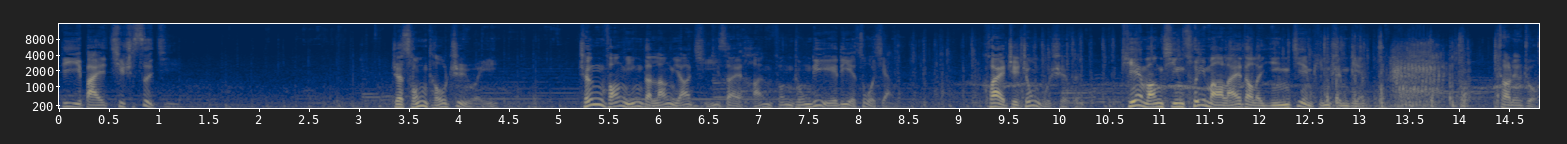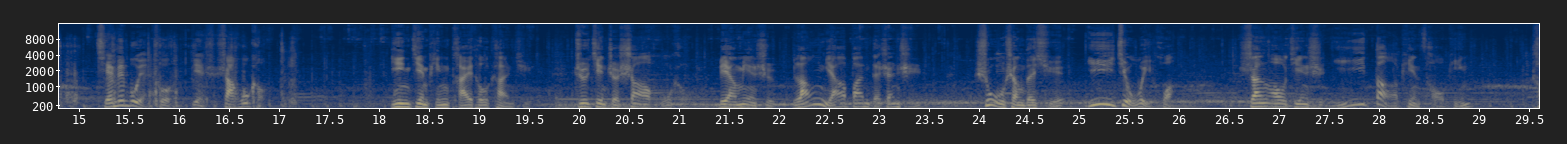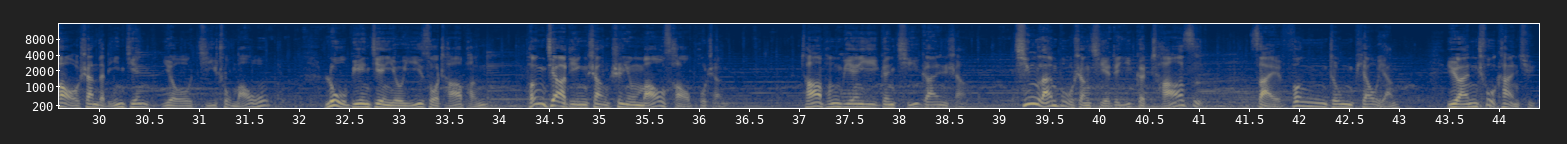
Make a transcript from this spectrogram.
第一百七十四集。这从头至尾，城防营的狼牙旗在寒风中猎猎作响。快至中午时分，天王星催马来到了尹建平身边。少领主，前面不远处便是沙湖口。尹建平抬头看去，只见这沙湖口两面是狼牙般的山石，树上的雪依旧未化，山凹间是一大片草坪。靠山的林间有几处茅屋，路边建有一座茶棚，棚架顶上是用茅草铺成。茶棚边一根旗杆上，青蓝布上写着一个“茶”字，在风中飘扬。远处看去，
